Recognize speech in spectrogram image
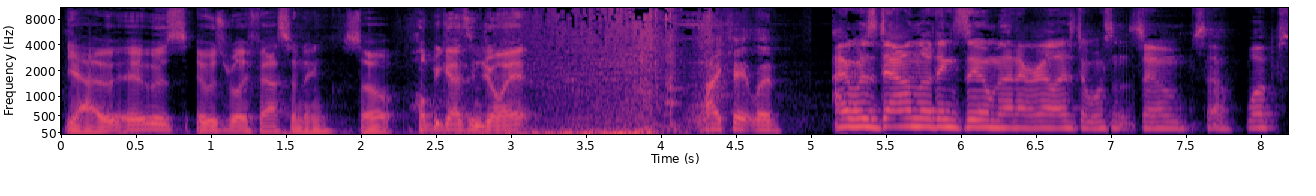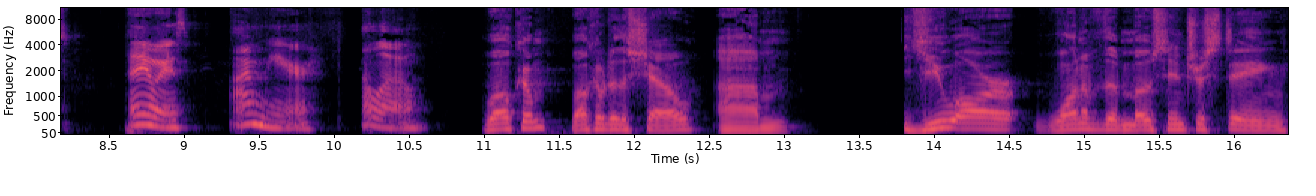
Yeah, it, it was it was really fascinating. So hope you guys enjoy it. hi Kaitlyn I was downloading Zoom and then I realized it wasn't Zoom, so whoops. Anyways, I'm here. Hello. welcome welcome to the show um you are one of the most interesting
